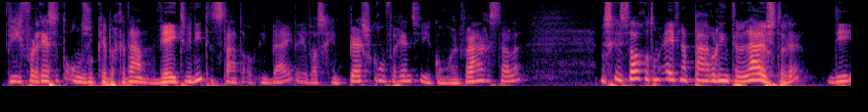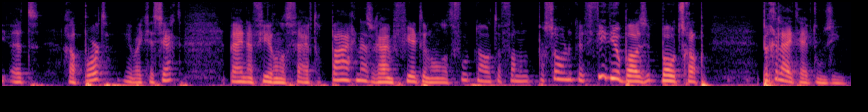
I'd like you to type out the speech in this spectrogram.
Wie voor de rest het onderzoek hebben gedaan, weten we niet. Dat staat er ook niet bij. Er was geen persconferentie, je kon geen vragen stellen. Misschien is het wel goed om even naar Parolien te luisteren, die het rapport, wat je zegt, bijna 450 pagina's, ruim 1400 voetnoten van een persoonlijke videoboodschap begeleid heeft doen zien.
